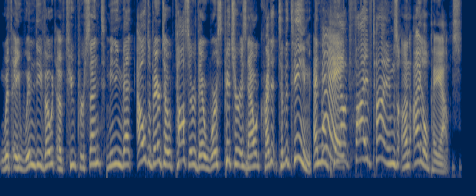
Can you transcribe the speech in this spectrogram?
with a Wimdy vote of 2%, meaning that Alberto Tosser, their worst pitcher, is now a credit to the team and will pay out five times on idle payouts.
